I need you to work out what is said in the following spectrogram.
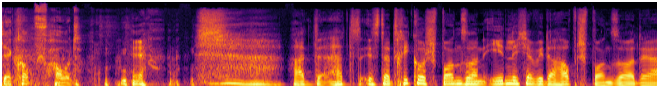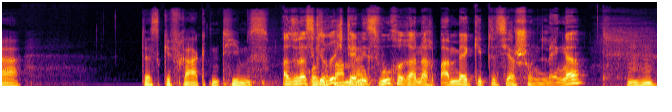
der Kopfhaut. Ja. Hat, hat, ist der Trikotsponsor ein ähnlicher wie der Hauptsponsor der, des gefragten Teams? Also das Gerücht Bamberg. Dennis Wucherer nach Bamberg gibt es ja schon länger. Mhm,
